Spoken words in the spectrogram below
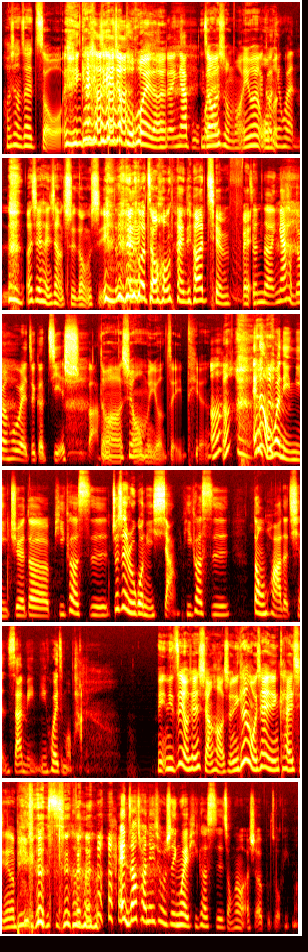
好想再走、哦，应该应该就不会了。对，应该不会。你知道为什么吗？因为我们天会很累，而且很想吃东西，如果走红毯就要减肥。真的，应该很多人会为了这个节食吧。对啊，希望我们有这一天。嗯哎、那我问你，你觉得皮克斯就是如果你想皮克斯动画的前三名，你会怎么排？你你自己有先想好是？你看我现在已经开启那个皮克斯 哎、你知道 Twenty Two 是因为皮克斯总共有二十二部作品吗？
